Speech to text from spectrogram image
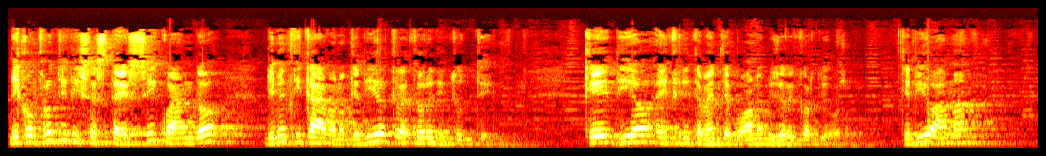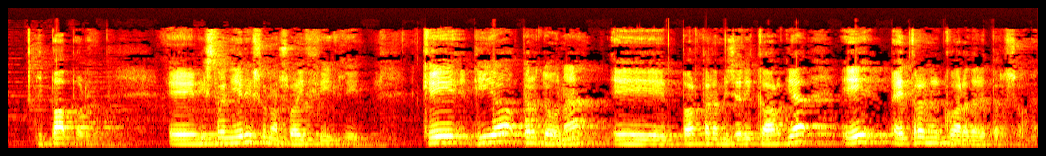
nei confronti di se stessi quando dimenticavano che Dio è il creatore di tutti, che Dio è infinitamente buono e misericordioso, che Dio ama i popoli e gli stranieri sono suoi figli, che Dio perdona e porta la misericordia e entra nel cuore delle persone.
